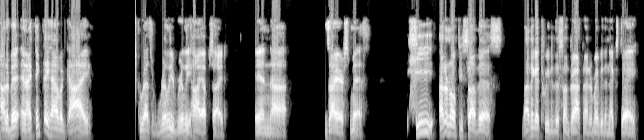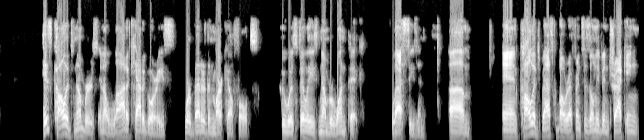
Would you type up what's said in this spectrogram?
out of it, and I think they have a guy who has really really high upside in uh, Zhaire Smith. He I don't know if you saw this. I think I tweeted this on draft night or maybe the next day. His college numbers in a lot of categories were better than Markelle Fultz, who was Philly's number one pick last season. Um, and college basketball reference has only been tracking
